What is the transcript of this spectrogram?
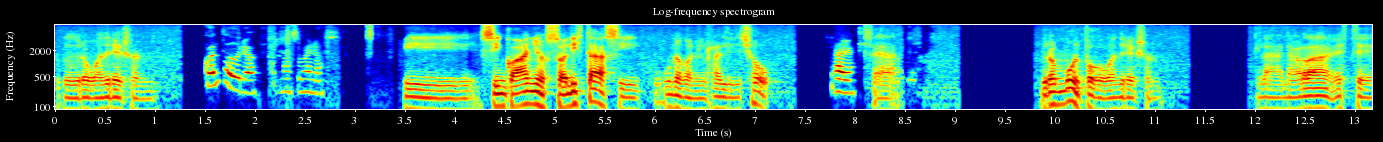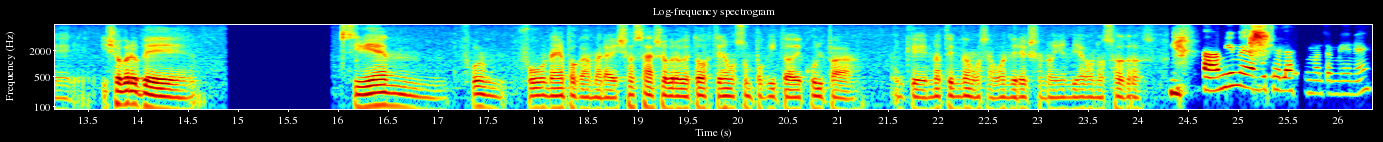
lo que duró One Direction. ¿Cuánto duró, más o menos? Y cinco años solistas y uno con el reality show. Claro. O sea, duró muy poco One Direction. La, la verdad, este. Y yo creo que. Si bien fue, un- fue una época maravillosa, yo creo que todos tenemos un poquito de culpa en que no tengamos a One Direction hoy en día con nosotros. A mí me da mucha lástima también, ¿eh?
